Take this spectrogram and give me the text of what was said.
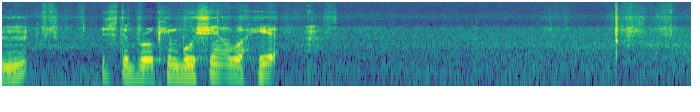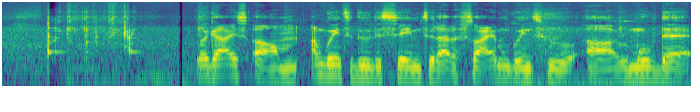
Mm. It's the broken bushing over here. well guys um, I'm going to do the same to the other side I'm going to uh, remove the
